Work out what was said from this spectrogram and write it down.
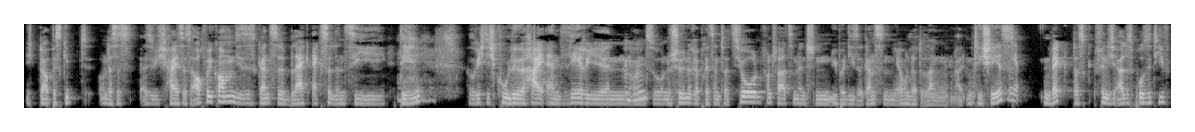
ich glaube, es gibt, und das ist, also ich heiße es auch willkommen, dieses ganze Black Excellency Ding. also richtig coole High-End-Serien und so eine schöne Repräsentation von schwarzen Menschen über diese ganzen jahrhundertelangen alten Klischees Ja. hinweg. Das finde ich alles positiv.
